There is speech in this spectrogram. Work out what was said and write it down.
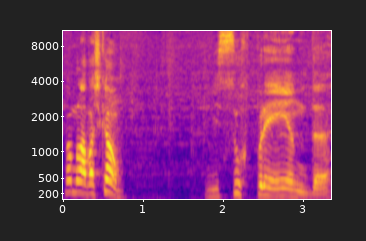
Vamos lá, Vascão. Me surpreenda.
